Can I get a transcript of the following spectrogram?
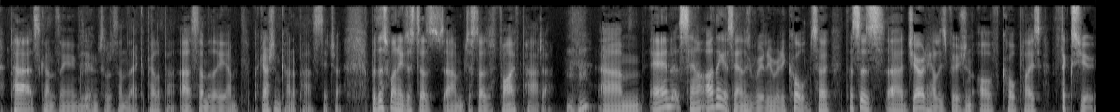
parts kind of thing including Yeah. sort of some of the a cappella part, uh, some of the um, percussion kind of parts etc but this one he just does um, just does a five parter Mm-hmm. um, and it sound, I think it sounds really really cool so this is uh, Jared Halley's version of Coldplay's Fix You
